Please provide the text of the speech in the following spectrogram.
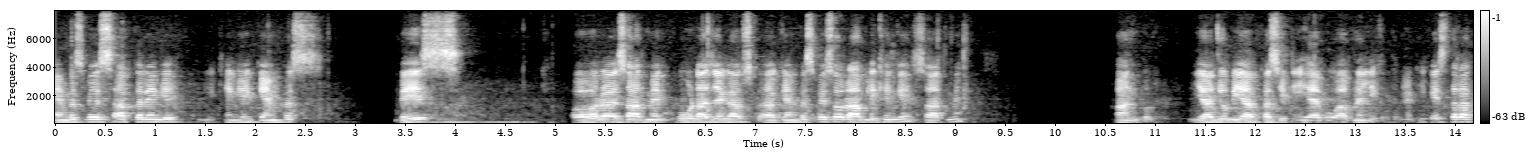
कैंपस बेस आप करेंगे, लिखेंगे कैंपस बेस और साथ में कोड आ जाएगा उसका कैंपस बेस और आप लिखेंगे साथ में कानपुर, या जो भी आपका सिटी है, वो आपने लिख देना है, ठीक है? इस तरह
